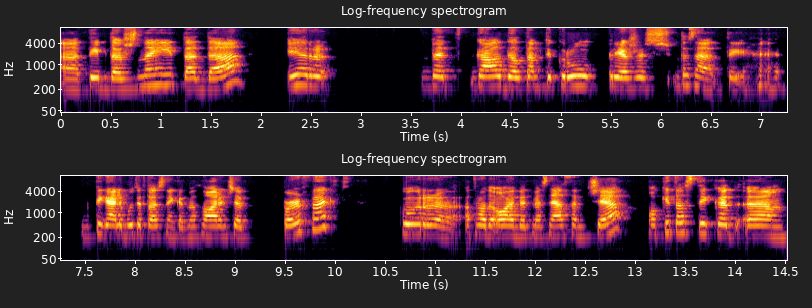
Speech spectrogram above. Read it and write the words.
taip dažnai tada ir bet gal dėl tam tikrų priežasčių, tasne, tai, tai gali būti ir tas, ne, kad mes norim čia perfect, kur atrodo, oi, bet mes nesam čia, o kitas tai, kad um,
